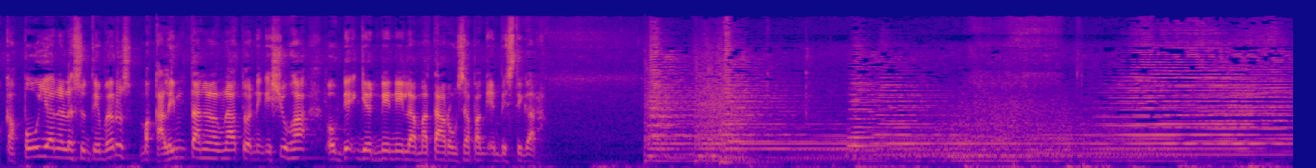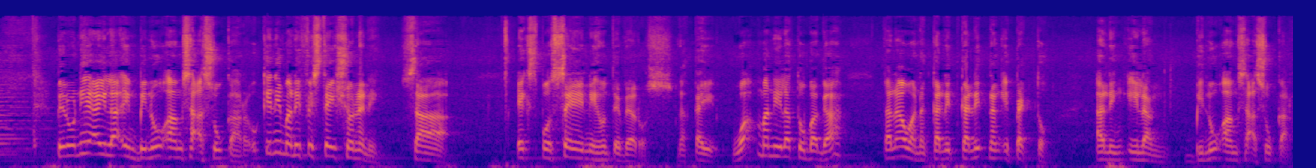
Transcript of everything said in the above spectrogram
kapuya nila Suntiveros, makalimtan na lang nato ning isyuha o di gyud ni nila matarong sa pag-imbestigar. Pero ni ay laing binuang sa asukar. O kini manifestation na ni sa expose ni Hontiveros na kay wa man nila tubaga tanawa nagkanit-kanit ng epekto aning ilang binuang sa asukar.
